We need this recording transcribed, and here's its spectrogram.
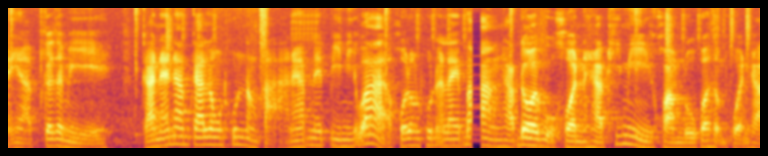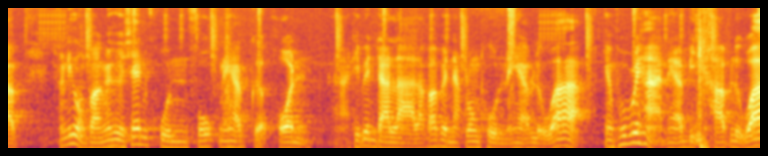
นะครับ ก็จะมีการแนะนำการลงทุนต่างๆนะครับในปีนี้ว่าควรลงทุนอะไรบ้างครับ โดยบุคคลนะครับที่มีความรู้พอสมควรครับ ทั้งที่ผมฟังก็คือเช่นคุณฟุกนะครับเกือบพลที่เป็นดาราแล้วก็เป็นนักลงทุนนะครับ หรือว่าอย่างผู้บริหารนะครับบิดครับหรือว่า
